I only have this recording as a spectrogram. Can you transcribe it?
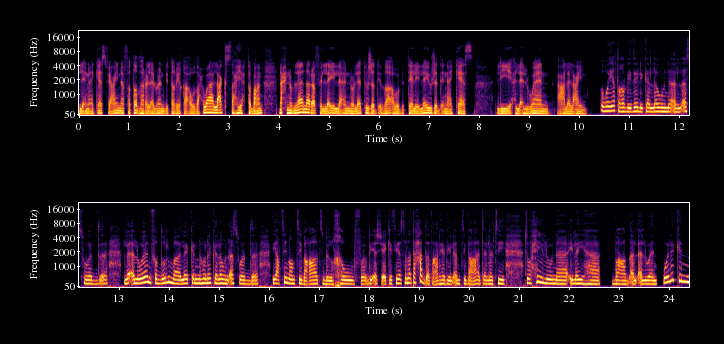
الانعكاس في عيننا فتظهر الألوان بطريقة أوضح. والعكس صحيح طبعا نحن لا نرى في الليل لأنه لا توجد إضاءة وبالتالي لا يوجد انعكاس للألوان على العين. ويطغى بذلك اللون الأسود لألوان في الظلمة لكن هناك لون أسود يعطينا انطباعات بالخوف بأشياء كثيرة. سنتحدث عن هذه الانطباعات التي تحيلنا إليها بعض الألوان. ولكن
